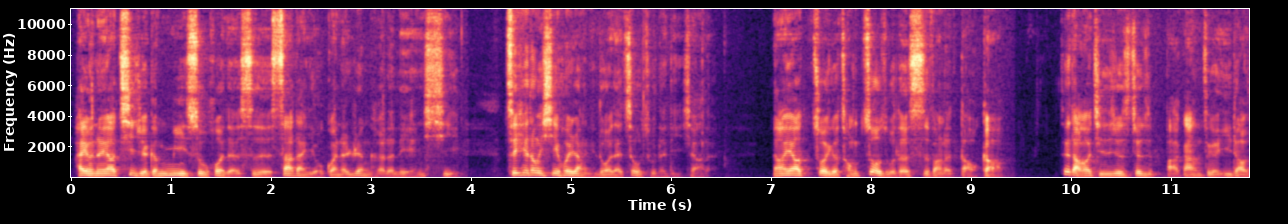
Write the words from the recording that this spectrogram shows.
还有呢，要弃绝跟秘术或者是撒旦有关的任何的联系，这些东西会让你落在咒诅的底下的。然后要做一个从咒诅得释放的祷告，这祷告其实就是就是把刚刚这个一到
